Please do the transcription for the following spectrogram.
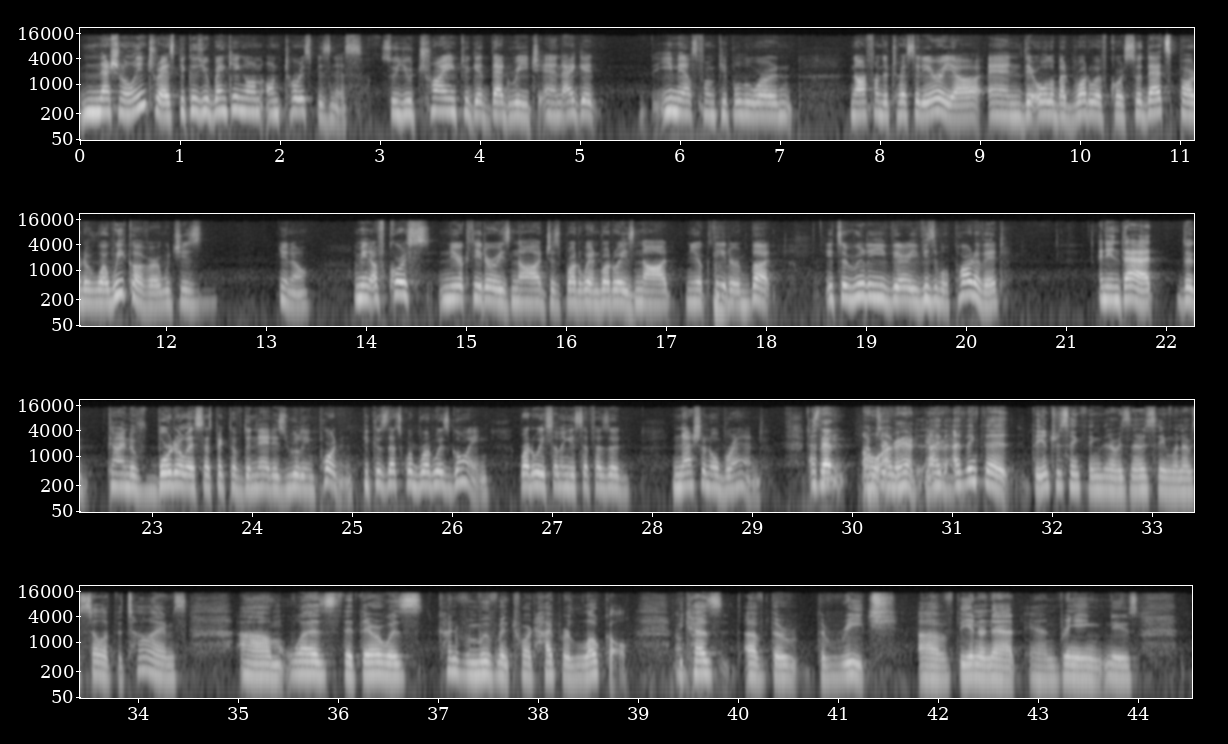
national interest because you're banking on, on tourist business. So you're trying to get that reach. And I get emails from people who are not from the tri-state area, and they're all about Broadway, of course. So that's part of what we cover, which is, you know, I mean, of course, New York theater is not just Broadway, and Broadway is not New York mm-hmm. theater, but it's a really very visible part of it. And in that, the kind of borderless aspect of the net is really important because that's where Broadway is going. Broadway is selling itself as a national brand. Does I that, think- oh, sorry, I'm- Yeah, I, I think that the interesting thing that I was noticing when I was still at the Times um, was that there was kind of a movement toward hyper local because of the the reach of the internet and bringing news.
